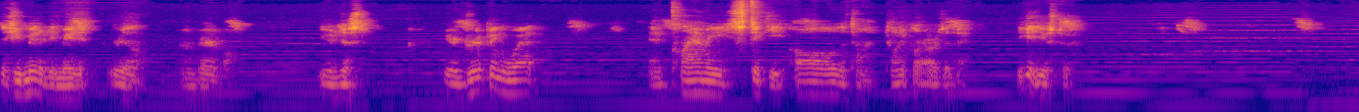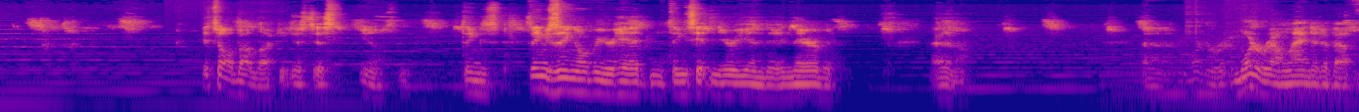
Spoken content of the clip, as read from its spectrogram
the humidity made it real unbearable. You just you're dripping wet and clammy, sticky all the time, 24 hours a day. You get used to it. It's all about luck. It's just, just you know, things things zing over your head and things hit near you and, and there, but I don't know. Uh, mortar, mortar round landed about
